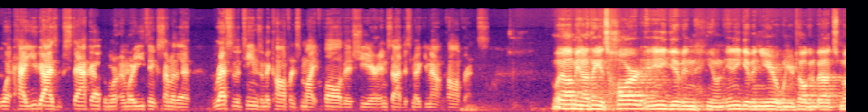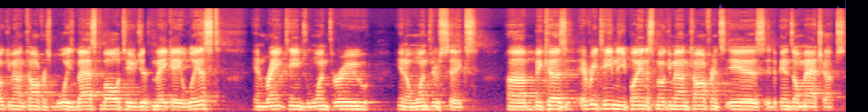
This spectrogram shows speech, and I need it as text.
what how you guys stack up and where, and where you think some of the rest of the teams in the conference might fall this year inside the Smoky Mountain Conference. Well, I mean, I think it's hard in any given, you know, in any given year when you're talking about Smoky Mountain Conference boys basketball to just make a list and rank teams one through, you know, one through six. Uh, because every team that you play in the Smoky Mountain Conference is, it depends on matchups.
